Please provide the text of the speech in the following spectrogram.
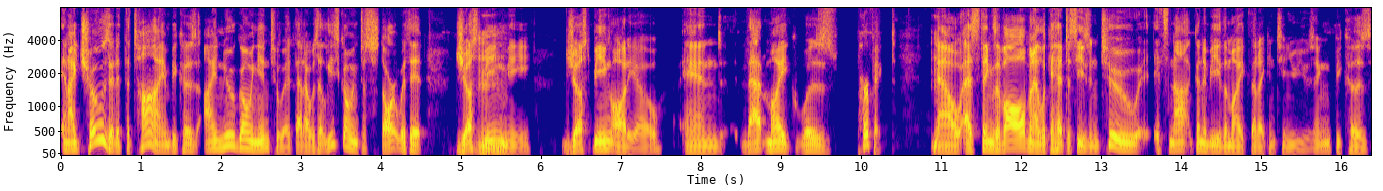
and I chose it at the time because I knew going into it that I was at least going to start with it just Mhm. being me, just being audio, and that mic was perfect. Now, as things evolve and I look ahead to season two, it's not going to be the mic that I continue using because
